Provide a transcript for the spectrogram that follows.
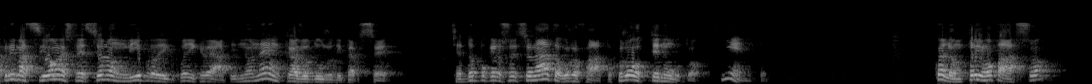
prima azione, seleziona un libro di quelli creati, non è un caso d'uso di per sé. Cioè dopo che l'ho selezionato cosa ho fatto? Cosa ho ottenuto? Niente quello è un primo passo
